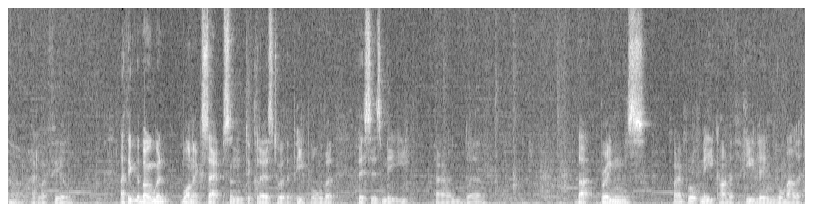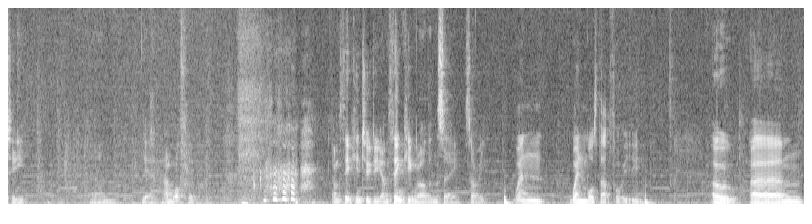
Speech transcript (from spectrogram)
Oh, how do I feel? I think the moment one accepts and declares to other people that this is me, and uh, that brings, well, it brought me kind of healing, normality. Um, yeah, I'm waffling. I'm thinking too deep. I'm thinking rather than saying. Sorry. When when was that for you? Oh, um,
